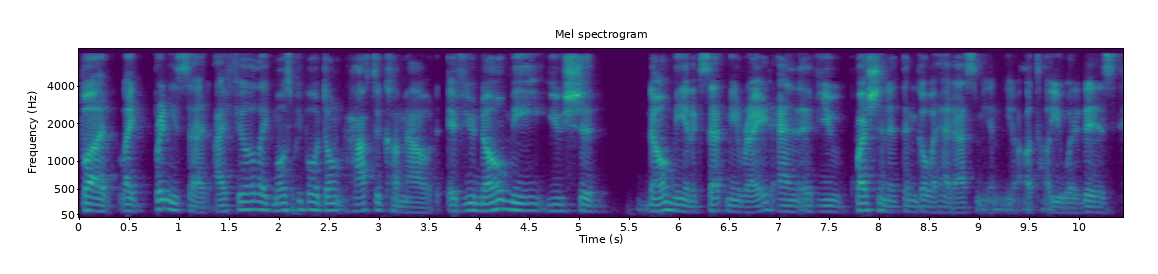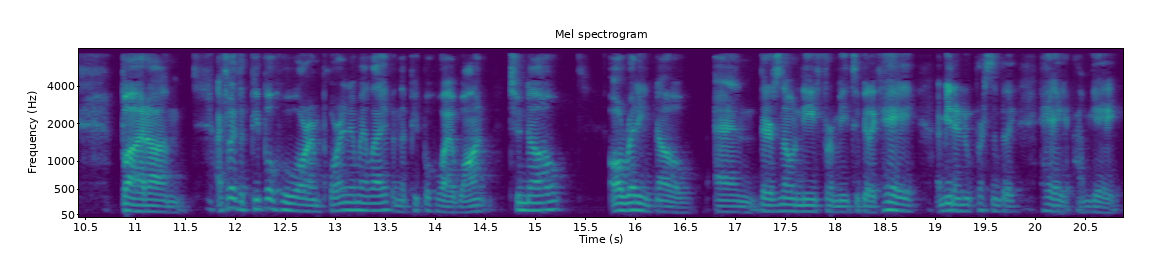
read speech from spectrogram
But like Brittany said, I feel like most people don't have to come out. If you know me, you should know me and accept me, right? And if you question it, then go ahead, ask me, and you know I'll tell you what it is. But um, I feel like the people who are important in my life and the people who I want to know already know, and there's no need for me to be like, hey, I meet a new person, be like, hey, I'm gay,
